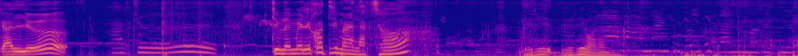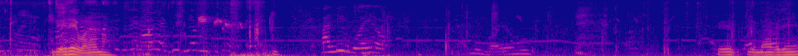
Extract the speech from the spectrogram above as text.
कालो तिमीलाई मैले कति माया लाग्छ? धेरै धेरै भन न। धेरै भन न। के के मागेको थिएँ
